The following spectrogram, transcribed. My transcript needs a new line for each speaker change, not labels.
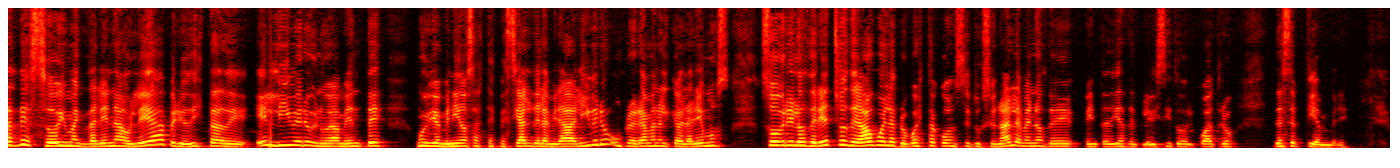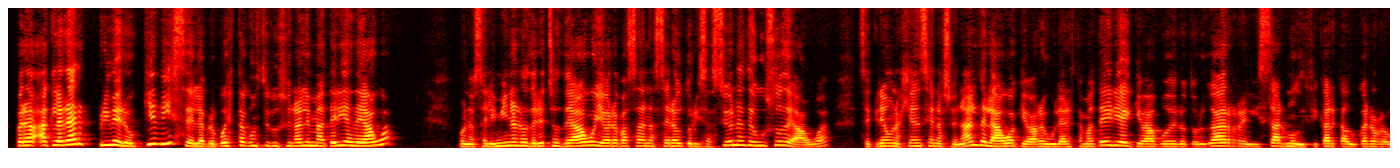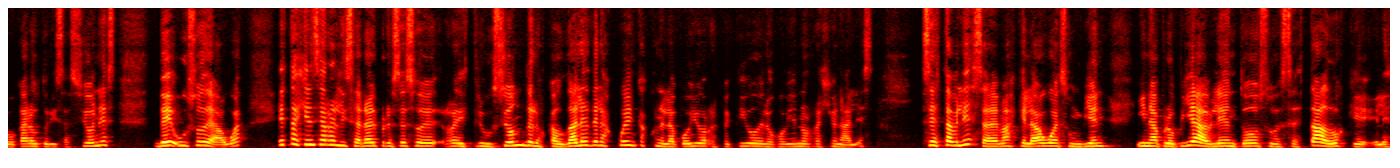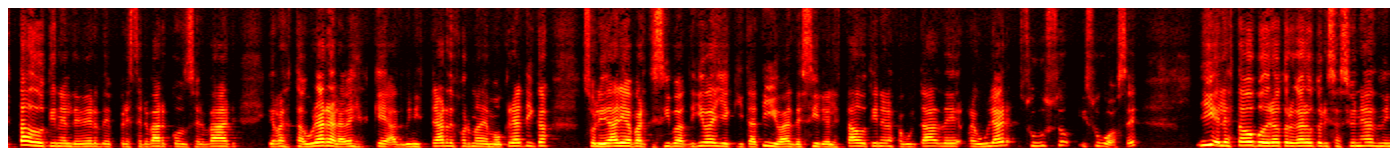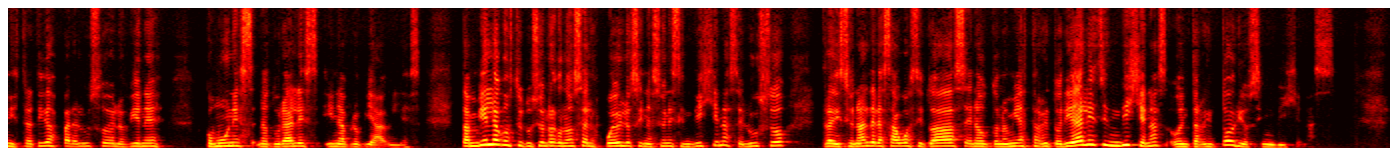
tardes. Soy Magdalena Olea, periodista de El Libero y nuevamente muy bienvenidos a este especial de La Mirada Libero, un programa en el que hablaremos sobre los derechos de agua en la propuesta constitucional a menos de 20 días del plebiscito del 4 de septiembre. Para aclarar primero, ¿qué dice la propuesta constitucional en materia de agua? Bueno, se eliminan los derechos de agua y ahora pasan a ser autorizaciones de uso de agua. Se crea una agencia nacional del agua que va a regular esta materia y que va a poder otorgar, revisar, modificar, caducar o revocar autorizaciones de uso de agua. Esta agencia realizará el proceso de redistribución de los caudales de las cuencas con el apoyo respectivo de los gobiernos regionales. Se establece además que el agua es un bien inapropiable en todos sus estados, que el Estado tiene el deber de preservar, conservar y restaurar a la vez que administrar de forma democrática, solidaria, participativa y equitativa. Es decir, el Estado tiene la facultad de regular su uso y su goce. Y el Estado podrá otorgar autorizaciones administrativas para el uso de los bienes comunes naturales inapropiables. También la Constitución reconoce a los pueblos y naciones indígenas el uso tradicional de las aguas situadas en autonomías territoriales indígenas o en territorios indígenas.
